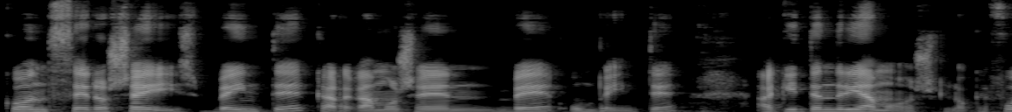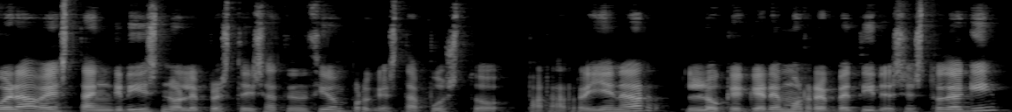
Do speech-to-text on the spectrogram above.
con 0,620 cargamos en B un 20. Aquí tendríamos lo que fuera, está en gris, no le prestéis atención porque está puesto para rellenar. Lo que queremos repetir es esto de aquí.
